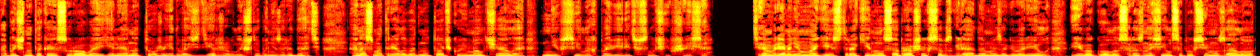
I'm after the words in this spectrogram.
Обычно такая суровая Елена тоже едва сдерживалась, чтобы не зарыдать. Она смотрела в одну точку молчала, не в силах поверить в случившееся. Тем временем магистр окинул собравшихся взглядом и заговорил. Его голос разносился по всему залу,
